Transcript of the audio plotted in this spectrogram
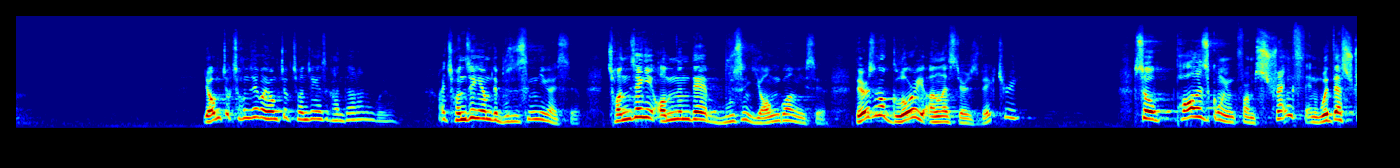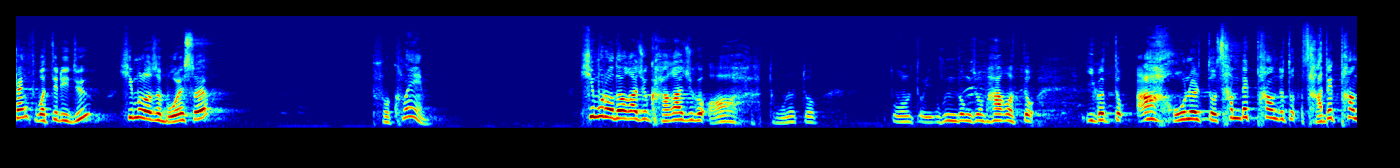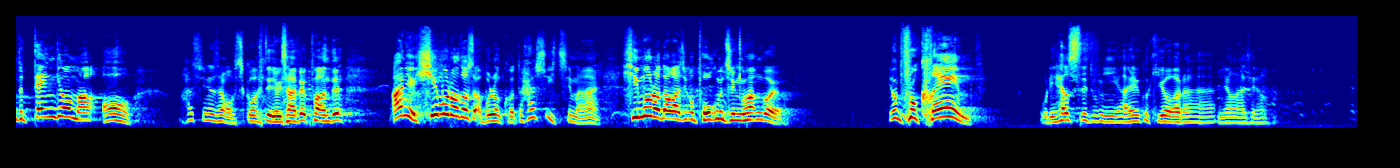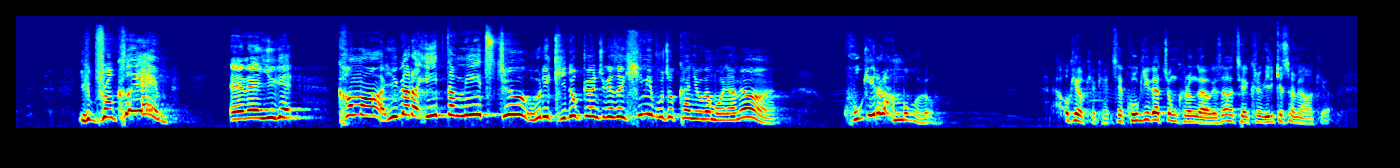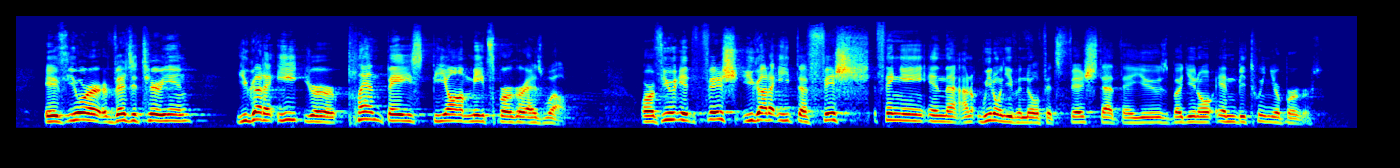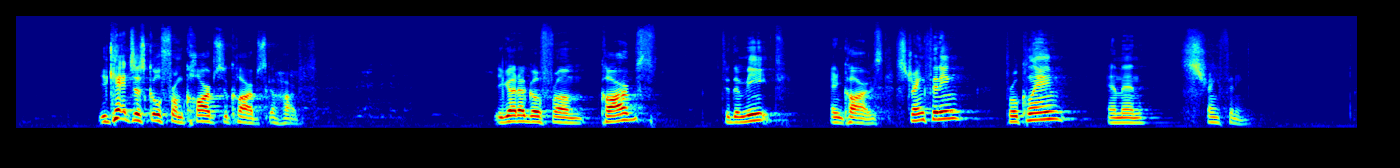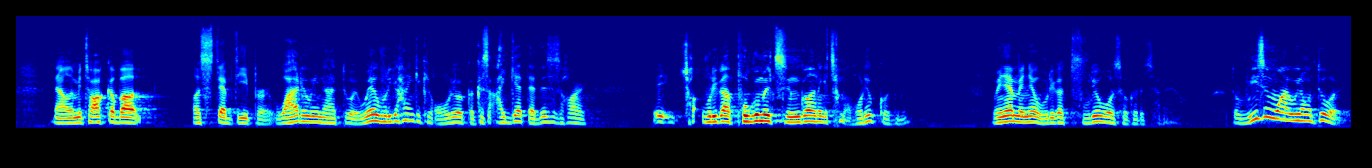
영적 전쟁과 영적 전쟁에서 간다는 거예요. 아니 전쟁이 없는데 무슨 승리가 있어요? 전쟁이 없는데 무슨 영광이 있어요? There's no glory unless there's victory. So Paul is going from strength, and with that strength, what did he do? 힘을 얻어서 뭐 했어요? Proclaim. 힘을 얻어가지고 가가지고 아, 또 오늘 또, 또 오늘 또 운동 좀 하고 또 이것도 아 오늘 또 300파운드 또 400파운드 땡겨 막어할 수 있는 사람 없을 것 같은데 여기 400파운드 아니요 힘을 얻어서 물론 그것도 할 수 있지만 힘을 얻어가지고 복음 증거한 거예요. You proclaimed 우리 헬스 둥이 아이고 귀여워라 안녕하세요. You proclaim and then you get come on you gotta eat the meat too. 우리 기독교인 중에서 힘이 부족한 이유가 뭐냐면 고기를 안 먹어요. 오케이 오케이 오케이 제가 고기가 좀 그런가요? 그래서 제가 그럼 이렇게 설명할게요. If you're a vegetarian, you gotta eat your plant based Beyond Meats burger as well. Or if you eat fish, you gotta eat the fish thingy in the, we don't even know if it's fish that they use, but you know, in between your burgers. You can't just go from carbs to carbs to carbs. You gotta go from carbs to the meat and carbs. Strengthening, proclaim, and then strengthening. Now, let me talk about a step deeper. Why do we not do it? 왜 우리가 하는 게 그렇게 어려울까? Because I get that this is hard. 우리가 복음을 증거하는 게 참 어렵거든요. 왜냐면요, 우리가 두려워서 그렇잖아요. The reason why we don't do it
